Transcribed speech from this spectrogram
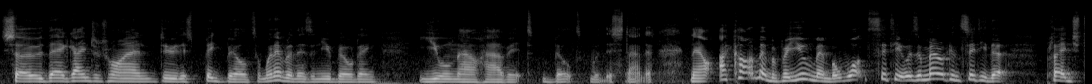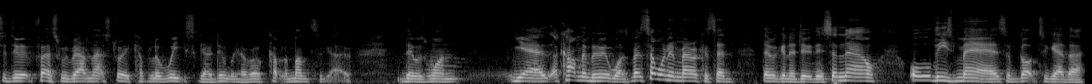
So they're going to try and do this big build. So whenever there's a new building, you will now have it built with this standard. Now, I can't remember, but you remember what city? It was American City that pledged to do it first. We ran that story a couple of weeks ago, didn't we? Over a couple of months ago. There was one. Yeah, I can't remember who it was, but someone in America said they were going to do this. And now all these mayors have got together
